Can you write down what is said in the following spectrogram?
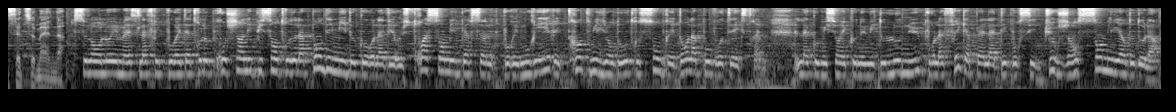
Cette semaine. Selon l'OMS, l'Afrique pourrait être le prochain épicentre de la pandémie de coronavirus. 300 000 personnes pourraient mourir et 30 millions d'autres sombrer dans la pauvreté extrême. La Commission économique de l'ONU pour l'Afrique appelle à débourser d'urgence 100 milliards de dollars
